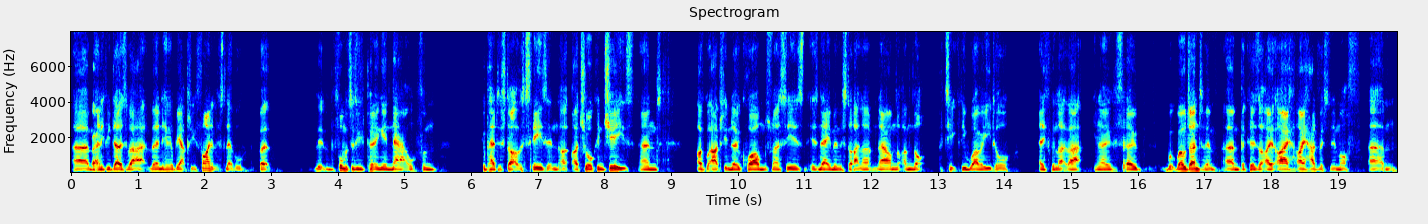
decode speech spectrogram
Um, right. And if he does that, then he'll be absolutely fine at this level. But the performances he's putting in now from compared to the start of the season are, are chalk and cheese. And I've got absolutely no qualms when I see his, his name in the starting lineup. Now I'm not, I'm not particularly worried or anything like that, you know. So well done to him um, because I, I, I had written him off um,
